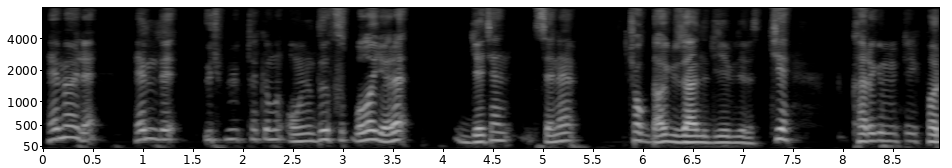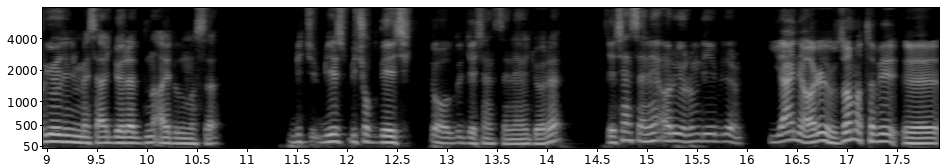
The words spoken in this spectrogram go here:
Hem öyle hem de üç büyük takımın oynadığı futbola göre geçen sene çok daha güzeldi diyebiliriz. Ki Karagümrük'teki Farioli'nin mesela görevden ayrılması bir- bir- birçok değişiklik de oldu geçen seneye göre. Geçen seneyi arıyorum diyebilirim. Yani arıyoruz ama tabii e,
